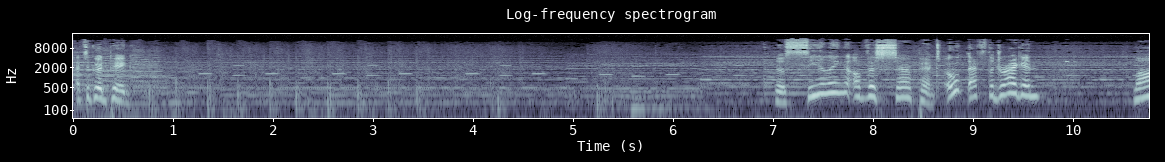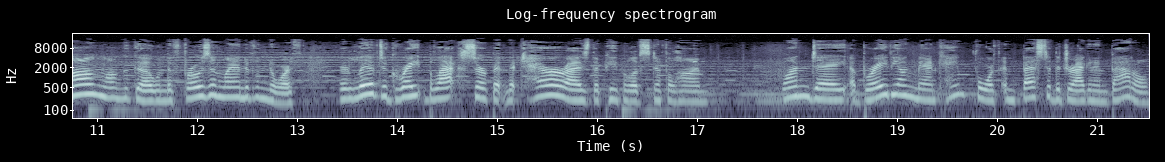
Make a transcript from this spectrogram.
That's a good pig. The Sealing of the Serpent. Oh, that's the dragon. Long, long ago, in the frozen land of the north, there lived a great black serpent that terrorized the people of Sniflheim. One day, a brave young man came forth and bested the dragon in battle.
